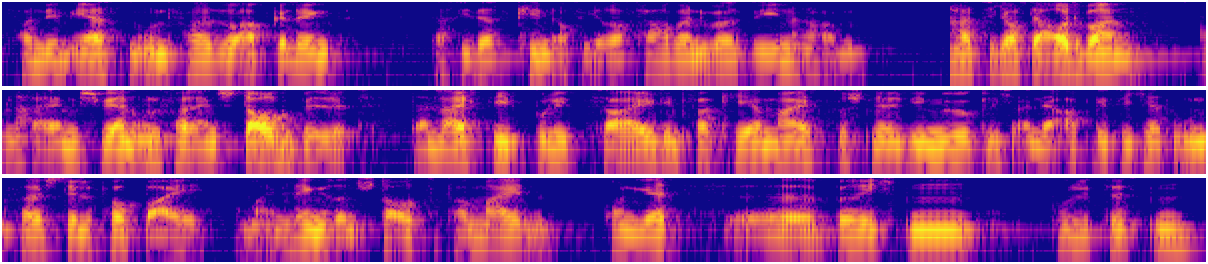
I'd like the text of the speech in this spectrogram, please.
von dem ersten Unfall so abgelenkt, dass sie das Kind auf ihrer Fahrbahn übersehen haben. Hat sich auf der Autobahn nach einem schweren Unfall ein Stau gebildet, dann leitet die Polizei den Verkehr meist so schnell wie möglich an der abgesicherten Unfallstelle vorbei, um einen längeren Stau zu vermeiden. Und jetzt äh, berichten Polizisten,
